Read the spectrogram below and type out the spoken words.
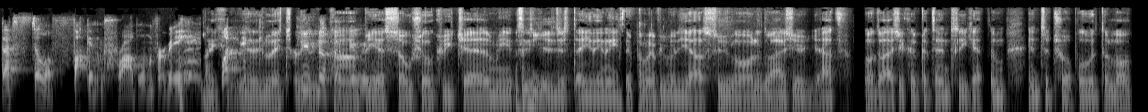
That's still a fucking problem for me. Like, Like, literally you know can't be mean? a social creature. I mean, you're just alienated from everybody else through law. Otherwise, you at otherwise you could potentially get them into trouble with the law.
